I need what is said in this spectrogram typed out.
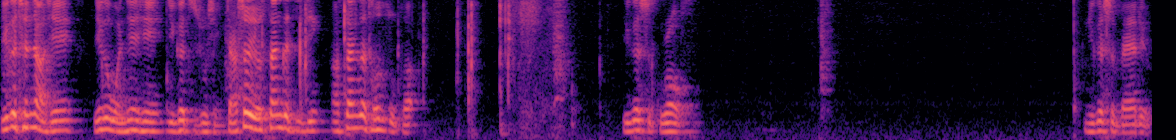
一个成长型，一个稳健型，一个指数型。假设有三个基金啊，三个投资组合，一个是 growth，一个是 value，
